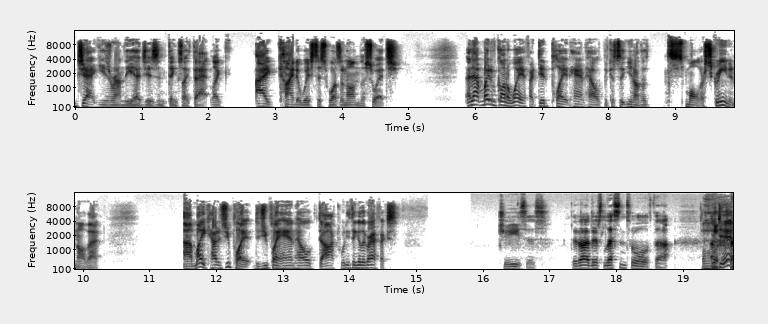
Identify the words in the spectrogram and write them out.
jaggies around the edges and things like that. Like I kind of wish this wasn't on the Switch. And that might have gone away if I did play it handheld because you know the smaller screen and all that. Uh, Mike, how did you play it? Did you play handheld, docked? What do you think of the graphics? Jesus, did I just listen to all of that? You did.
